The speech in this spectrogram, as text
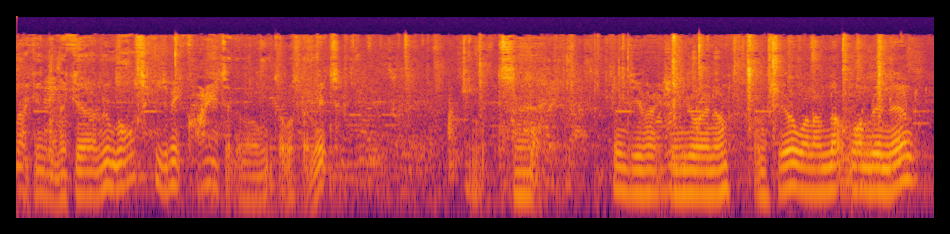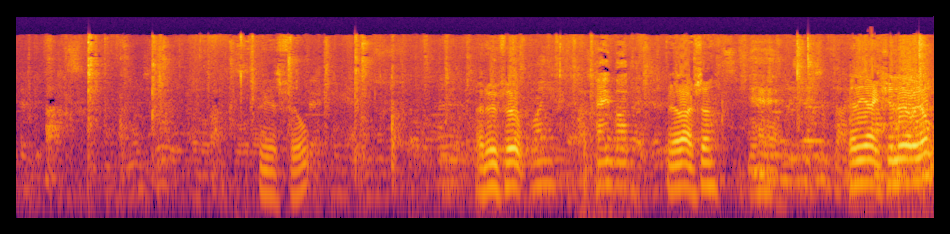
Back into the car room. All seems a bit quiet at the moment, I must admit. But, uh, plenty of action going on, I'm sure, while I'm not wandering around. Here's Phil. How do you Phil? Hey, bud. You alright, sir? Yeah. Any action early on?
